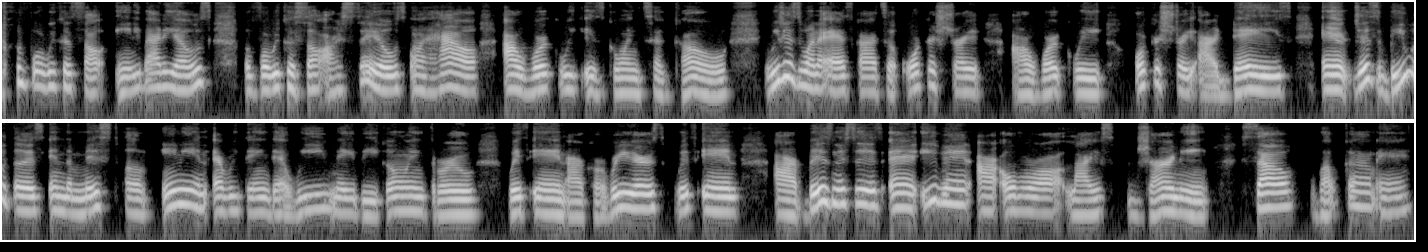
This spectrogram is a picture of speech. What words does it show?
before we consult anybody else, before we consult ourselves on how our work week is going to go. We just want to ask God to orchestrate our work week, orchestrate our days and just be with us in the midst of any and everything that we may be going through within our careers, within our businesses, and even our overall life's journey. So, welcome and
